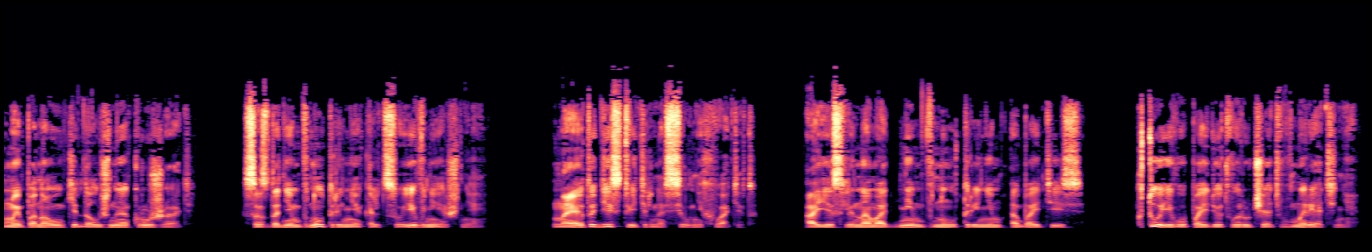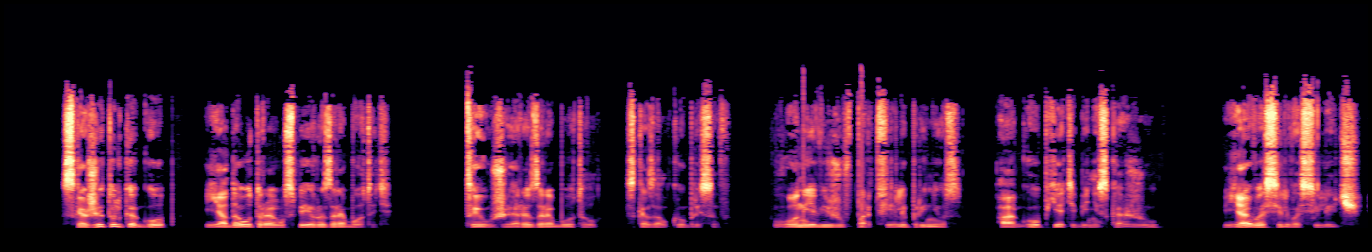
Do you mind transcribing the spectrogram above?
мы по науке должны окружать. Создадим внутреннее кольцо и внешнее. На это действительно сил не хватит. А если нам одним внутренним обойтись, кто его пойдет выручать в Мырятине? Скажи только гоп, я до утра успею разработать. — Ты уже разработал, — сказал Кобрисов. — Вон я вижу, в портфеле принес. А гоп я тебе не скажу. Я, Василий Васильевич,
